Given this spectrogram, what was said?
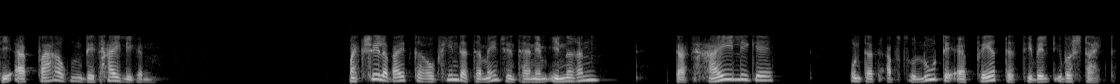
die Erfahrung des Heiligen. Max Scheler weist darauf hin, dass der Mensch in seinem Inneren das Heilige und das Absolute erfährt, das die Welt übersteigt.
